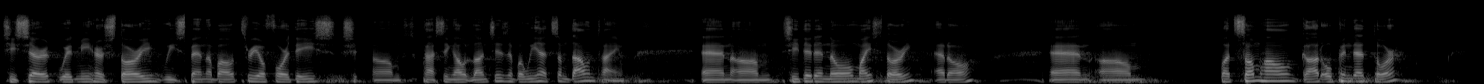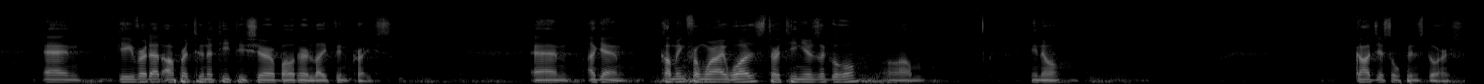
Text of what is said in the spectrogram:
she shared with me her story. We spent about three or four days um, passing out lunches, but we had some downtime. And um, she didn't know my story at all. And um, but somehow God opened that door and gave her that opportunity to share about her life in Christ. And again, coming from where I was 13 years ago, um, you know, God just opens doors,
